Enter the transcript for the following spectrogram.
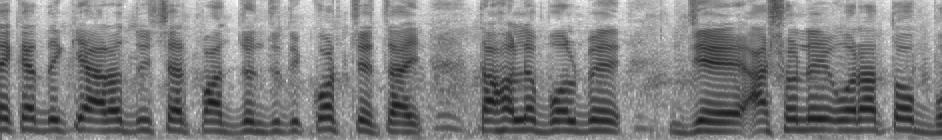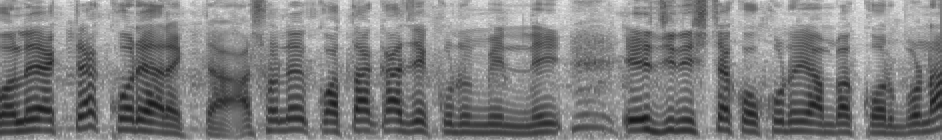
দেখা দেখি আরও দুই চার পাঁচজন যদি করতে চায়, তাহলে বলবে যে, আসলে ওরা তো বলে একটা, করে আরেকটা। আসলে কথা কাজে কোনো মিল নেই, এই জিনিসটা কখনোই আমরা করব না।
